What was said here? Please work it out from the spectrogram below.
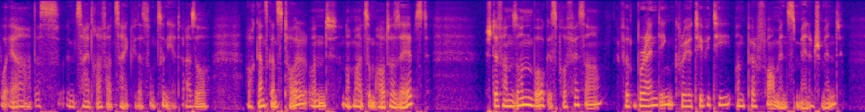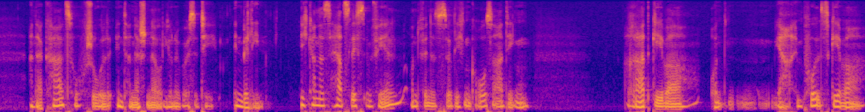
wo er das im Zeitraffer zeigt, wie das funktioniert. Also auch ganz, ganz toll. Und nochmal zum Autor selbst. Stefan Sonnenburg ist Professor für Branding, Creativity und Performance Management an der Karlshochschule International University in Berlin. Ich kann es herzlichst empfehlen und finde es wirklich einen großartigen Ratgeber und ja, Impulsgeber,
